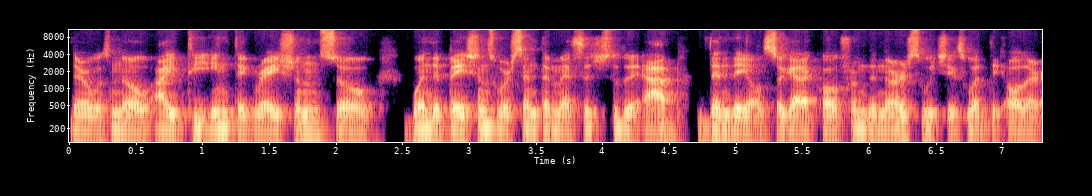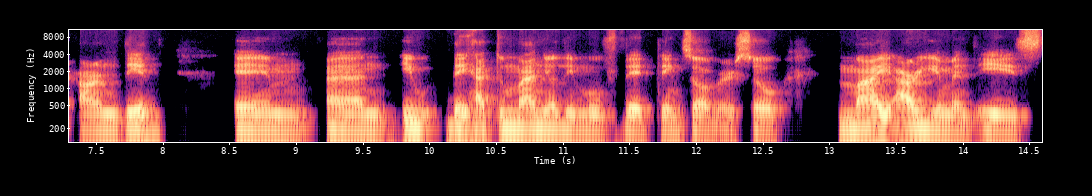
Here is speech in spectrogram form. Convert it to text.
There was no IT integration. So when the patients were sent a message to the app, then they also got a call from the nurse, which is what the other arm did. Um, and it, they had to manually move the things over. So my argument is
